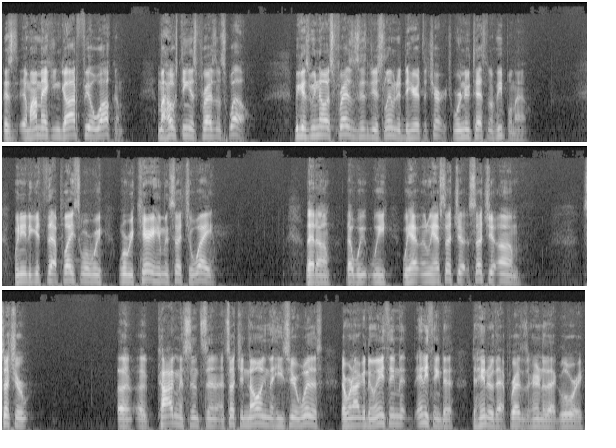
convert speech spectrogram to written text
Does, am I making God feel welcome? Am I hosting His presence well? Because we know His presence isn't just limited to here at the church. We're New Testament people now. We need to get to that place where we, where we carry Him in such a way that, um, that we, we, we have, and we have such a, such a, um, such a a, a cognizance and, and, such a knowing that He's here with us that we're not going to do anything, that, anything to, to hinder that presence or hinder that glory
